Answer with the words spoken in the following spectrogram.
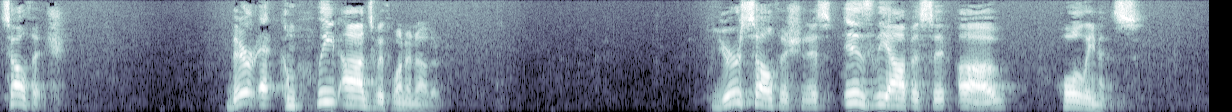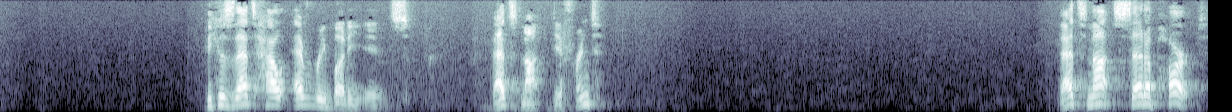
selfish? They're at complete odds with one another. Your selfishness is the opposite of holiness. Because that's how everybody is. That's not different. That's not set apart.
